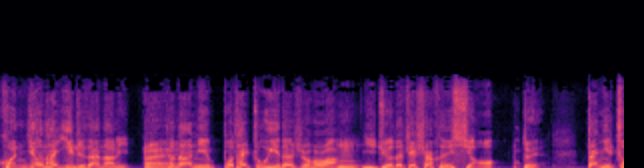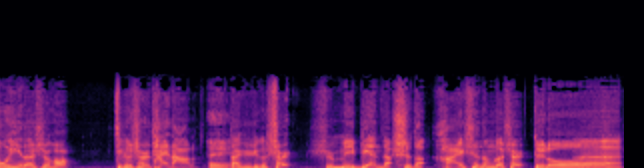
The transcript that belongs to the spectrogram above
困境它一直在那里。哎。可能你不太注意的时候啊，嗯。你觉得这事儿很小，对，但你注意的时候，这个事儿太大了。哎。但是这个事儿是没变的，是的。还是那么个事儿。对喽，哎，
